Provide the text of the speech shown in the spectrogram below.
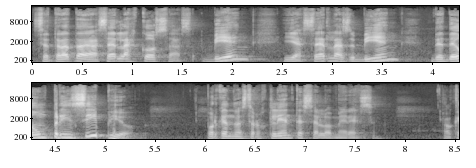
se trata de hacer las cosas bien y hacerlas bien desde un principio, porque nuestros clientes se lo merecen. ¿Ok?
